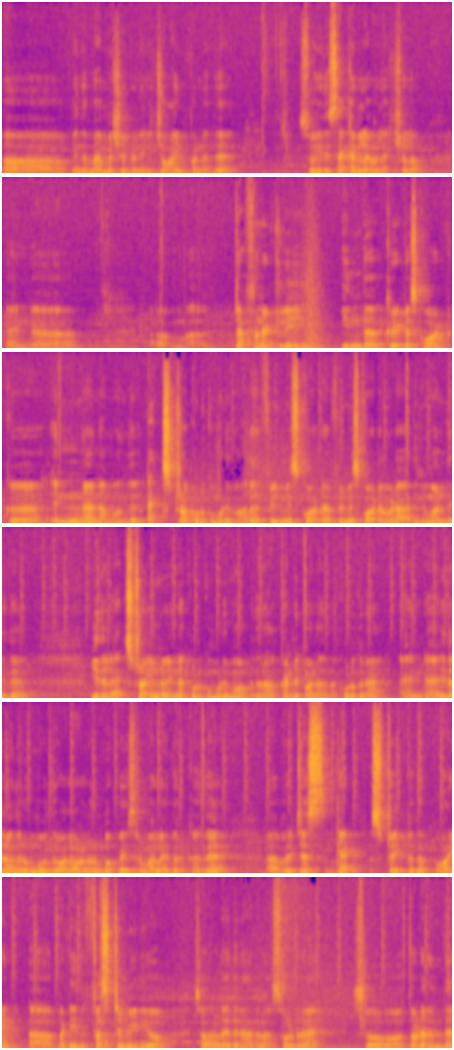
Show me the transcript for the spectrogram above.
uh, இந்த மெம்பர்ஷிப்பில் நீங்கள் ஜாயின் பண்ணது. ஸோ இது செகண்ட் லெவல் ஆக்சுவலாக அண்ட் டெஃபினெட்லி இந்த கிரியேட்டர் ஸ்குவாட்க்கு என்ன நம்ம வந்து எக்ஸ்ட்ரா கொடுக்க முடியுமோ அதாவது ஃபில்மி ஸ்குவாட்டை ஃபில்மி ஸ்குவாட்டை விட அதிகமானது இது. இதில் எக்ஸ்ட்ரா இன்னும் என்ன கொடுக்க முடியுமோ அப்படி நான் கண்டிப்பாக நான் அதில் கொடுக்குறேன். அண்ட் uh, இதில் வந்து ரொம்ப இந்த வள வள ரொம்ப பேசுகிற மாதிரிலாம் uh, uh, இது இருக்காது. Will just get straight to the point but இது ஃபஸ்ட்டு வீடியோ ஸோ அதனால் இதை நான் அதெல்லாம் சொல்கிறேன் ஸோ தொடர்ந்து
